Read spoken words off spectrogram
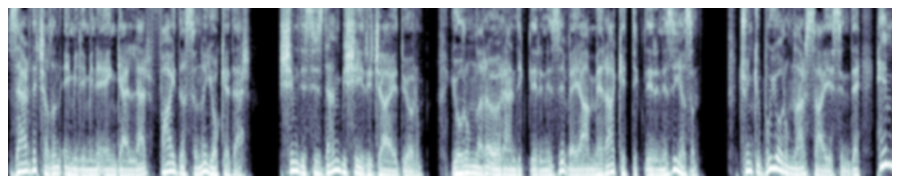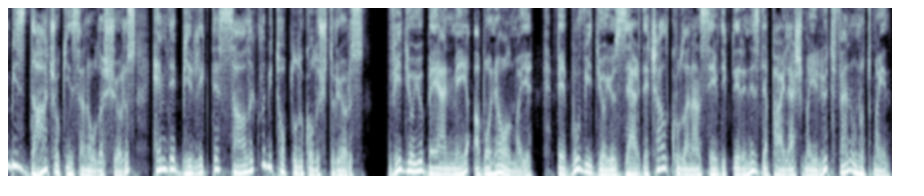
zerdeçalın emilimini engeller, faydasını yok eder. Şimdi sizden bir şey rica ediyorum. Yorumlara öğrendiklerinizi veya merak ettiklerinizi yazın. Çünkü bu yorumlar sayesinde hem biz daha çok insana ulaşıyoruz hem de birlikte sağlıklı bir topluluk oluşturuyoruz. Videoyu beğenmeyi, abone olmayı ve bu videoyu zerdeçal kullanan sevdiklerinizle paylaşmayı lütfen unutmayın.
